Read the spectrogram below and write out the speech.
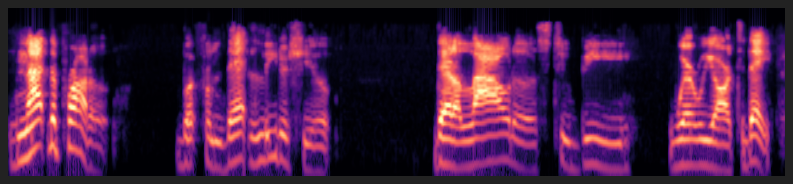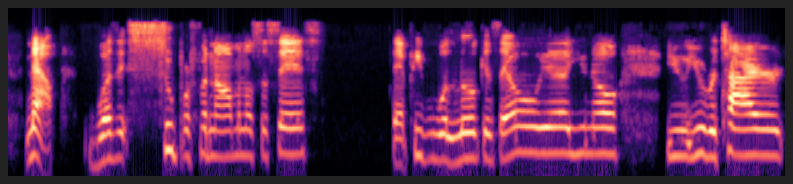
not the product, but from that leadership that allowed us to be where we are today. Now, was it super phenomenal success that people would look and say, "Oh yeah, you know, you you retired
